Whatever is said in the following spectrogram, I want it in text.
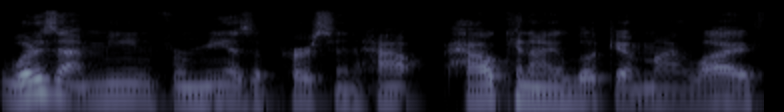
what does that mean for me as a person? How how can i look at my life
